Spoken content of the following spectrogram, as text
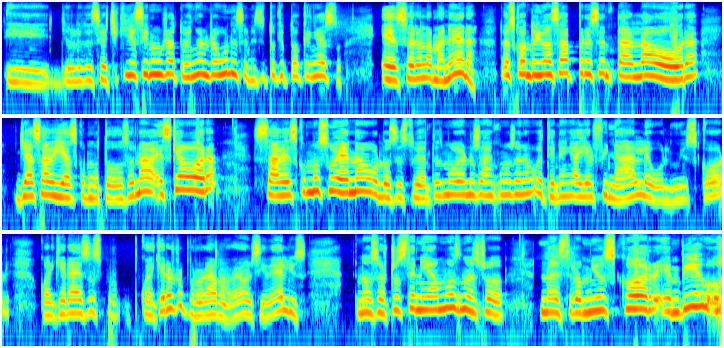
y yo les decía, chiquillas, tienen un rato, vengan, reúnense, necesito que toquen esto. Eso era la manera. Entonces, cuando ibas a presentar la obra, ya sabías cómo todo sonaba. Es que ahora sabes cómo suena, o los estudiantes modernos saben cómo suena, porque tienen ahí el final, o el MuseScore, cualquiera de esos, cualquier otro programa, ¿verdad? O el Sibelius. Nosotros teníamos nuestro, nuestro MuseScore en vivo,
